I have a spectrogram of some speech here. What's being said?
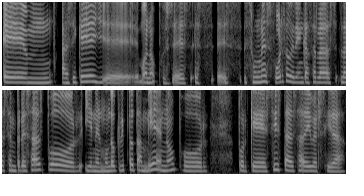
Em, así que, eh, bueno, pues es, es, es, un esfuerzo que tienen que hacer las, las, empresas por, y en el mundo cripto también, ¿no? Por, porque exista esa diversidad.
